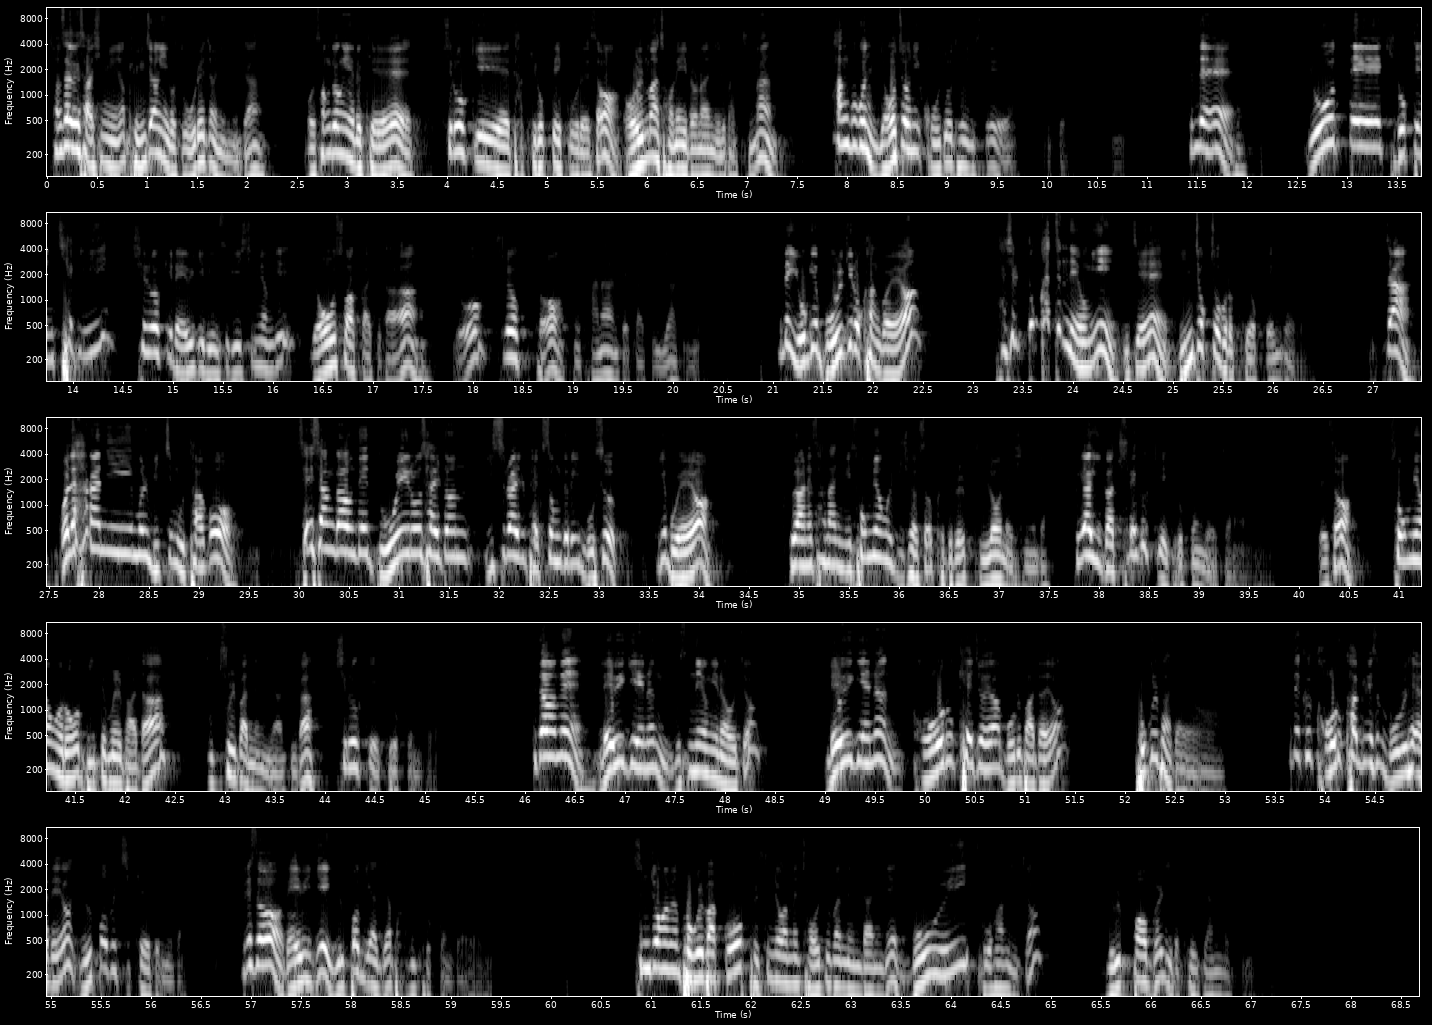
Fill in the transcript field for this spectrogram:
1446년 굉장히 이것도 오래전입니다. 뭐 성경에 이렇게 출애굽기에 다 기록돼 있고 그래서 얼마 전에 일어난 일 같지만 한국은 여전히 고조선 시대예요. 이때. 근데 요때 기록된 책이 출애굽기, 레위기, 민수기, 신명기, 여호수아까지가 요 출애굽부터 가나안 때까지 이야기입니다. 근데 요게 뭘 기록한 거예요? 사실 똑같은 내용이 이제 민족적으로 기록된 거예요. 자, 원래 하나님을 믿지 못하고 세상 가운데 노예로 살던 이스라엘 백성들의 모습, 그게 뭐예요? 그 안에서 하나님이 소명을 주셔서 그들을 불러내십니다. 그 이야기가 출애굽기에 기록된 거였잖아요. 그래서 소명으로 믿음을 받아 구출받는 이야기가 출애굽기에 기록된 거예요. 그 다음에 레위기에는 무슨 내용이 나오죠? 레위기에는 거룩해져야 뭘 받아요? 복을 받아요. 근데 그 거룩하기 위해서는 뭘 해야 돼요? 율법을 지켜야 됩니다. 그래서 레위기에 율법 이야기가 많이 기록된 거예요. 순종하면 복을 받고 불순종하면 저주받는다는 게 뭐의 조항이죠? 율법을 이렇게 얘기하는 것입니다.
